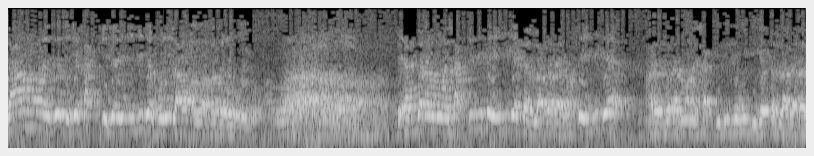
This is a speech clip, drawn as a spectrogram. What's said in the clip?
যার মনে যে দিকে সাক্ষী দেয় এদিকে হইলাও আল্লাহ কাছে বলব একবারের মনে এইদিকে বেড়া হচ্ছে এইদিকে আর একবারের মনে বেড়া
